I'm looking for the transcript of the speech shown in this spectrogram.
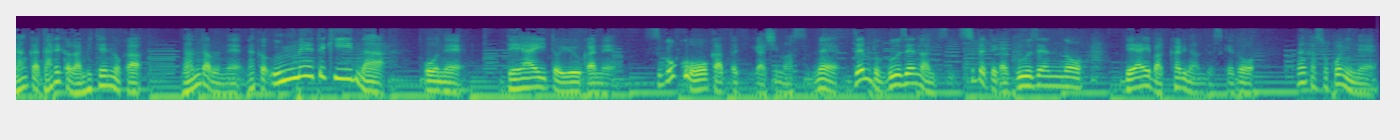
なんか誰かが見てんのか、なんだろうね、なんか運命的な、こうね、出会いというかね、すごく多かった気がしますね。全部偶然なんです。すべてが偶然の出会いばっかりなんですけど、なんかそこにね、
